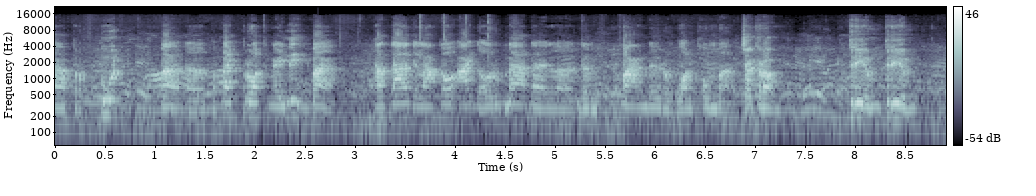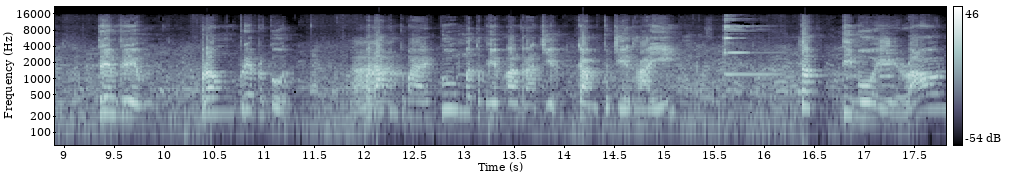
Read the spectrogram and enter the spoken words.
ការប្រកួតបាទផ្ដាច់ព្រាត់ថ្ងៃនេះបាទថាតើកីឡាករអាចដល់រូបណាដែលនឹងបាននៅរង្វាន់ធំបាទចៅក្រមត្រៀមត្រៀមត្រៀមត្រៀមប្រុងព្រៀបប្រកួតបដាគុណខ្មែរគូមិត្តភាពអន្តរជាតិកម្ពុជាថៃទឹកទី1 round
